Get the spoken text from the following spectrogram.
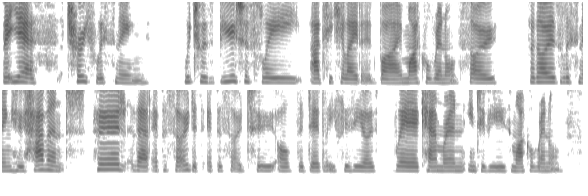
But yes, truth listening, which was beautifully articulated by Michael Reynolds. So, for those listening who haven't heard that episode, it's episode two of The Deadly Physios, where Cameron interviews Michael Reynolds.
